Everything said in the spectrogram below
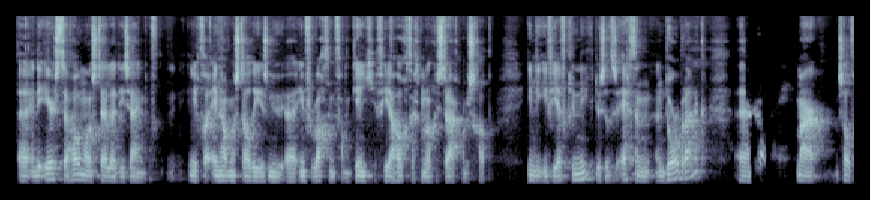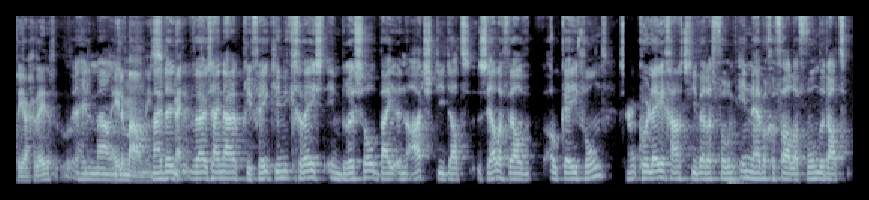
en de eerste homostellen die zijn, of in ieder geval één homostel die is nu in verwachting van een kindje via hoogtechnologisch draagmoederschap in de IVF-kliniek. Dus dat is echt een, een doorbraak. Maar zoveel jaar geleden helemaal, helemaal niet. Maar de, nee. wij zijn naar een privékliniek geweest in Brussel bij een arts die dat zelf wel oké okay vond. Zijn collega's die wel eens voor hem in hebben gevallen, vonden dat.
